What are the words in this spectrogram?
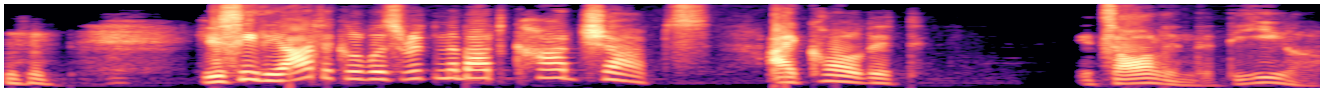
you see, the article was written about card sharps. I called it It's All in the Deal.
